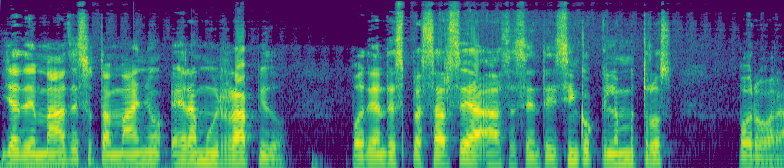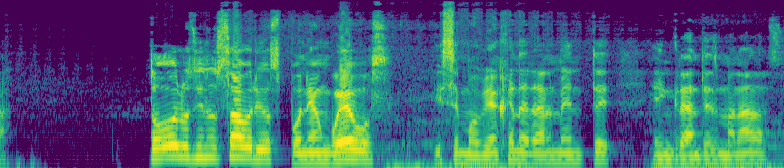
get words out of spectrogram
y además de su tamaño era muy rápido. Podían desplazarse a 65 kilómetros por hora. Todos los dinosaurios ponían huevos y se movían generalmente en grandes manadas.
